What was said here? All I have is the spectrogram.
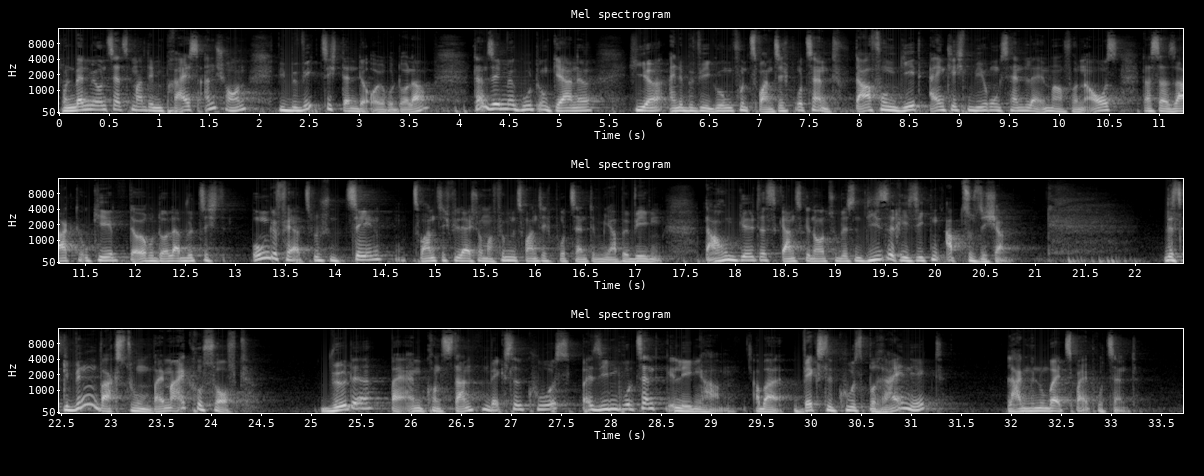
Und wenn wir uns jetzt mal den Preis anschauen, wie bewegt sich denn der Euro-Dollar, dann sehen wir gut und gerne hier eine Bewegung von 20 Prozent. Davon geht eigentlich ein Währungshändler immer von aus, dass er sagt, okay, der Euro-Dollar wird sich ungefähr zwischen 10, 20, vielleicht auch mal 25 Prozent im Jahr bewegen. Darum gilt es ganz genau zu wissen, diese Risiken abzusichern. Das Gewinnwachstum bei Microsoft würde bei einem konstanten Wechselkurs bei 7% gelegen haben. Aber Wechselkurs bereinigt lagen wir nun bei 2%.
